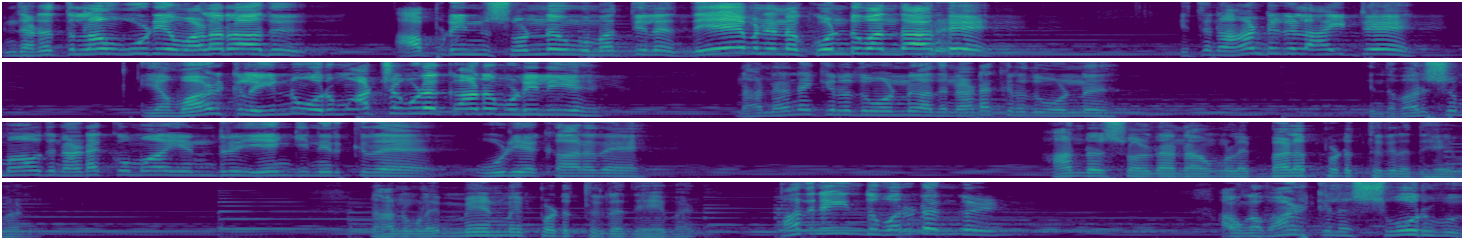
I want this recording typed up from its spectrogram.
இந்த இடத்துலாம் ஊழியம் வளராது அப்படின்னு சொன்னவங்க மத்தியில் தேவன் என்னை கொண்டு வந்தாரு. இத்தனை ஆண்டுகள் ஆயிட்டே. என் வாழ்க்கையில் இன்னும் ஒரு மாற்றம் கூட காண முடியலையே. நான் நினைக்கிறது ஒன்று அது நடக்கிறது ஒன்று இந்த வருஷமாவது நடக்குமா என்று ஏங்கி நிற்கிற ஊழியக்காரரே ஆண்டவர் சொல்றேன் நான் உங்களை பலப்படுத்துகிற தேவன். நான் உங்களை மேன்மைப்படுத்துகிற தேவன். பதினைந்து வருடங்கள் அவங்க வாழ்க்கையில சோர்வு.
